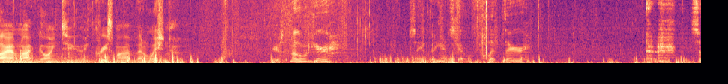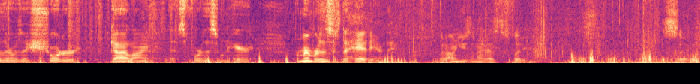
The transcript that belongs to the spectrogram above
I am not going to increase my ventilation. Here's another one here. Same thing, it's got a flip there. so there was a shorter guy line that's for this one here. Remember, this is the head end, but I'm using it as the foot end. So,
